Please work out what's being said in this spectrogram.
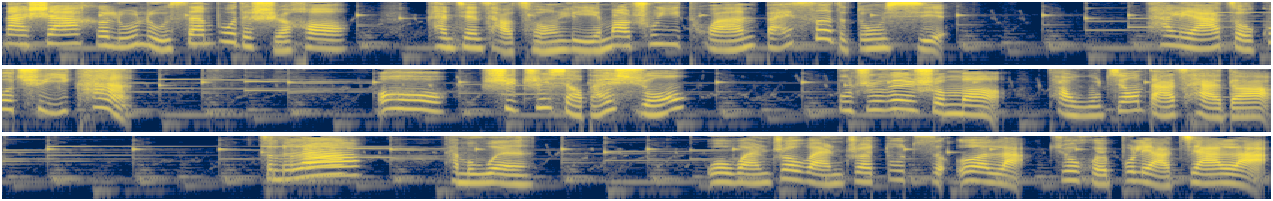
娜莎和鲁鲁散步的时候，看见草丛里冒出一团白色的东西。他俩走过去一看，哦，是只小白熊。不知为什么，它无精打采的。怎么啦？他们问。我玩着玩着，肚子饿了，就回不了家了。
